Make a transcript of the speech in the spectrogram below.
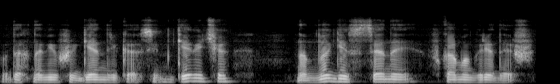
вдохновивший Генрика Синкевича на многие сцены в Камагрядеш.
